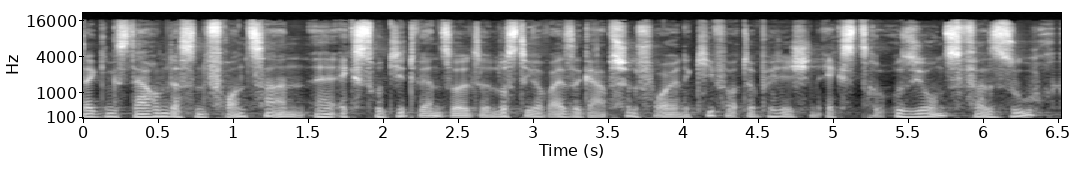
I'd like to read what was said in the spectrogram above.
Da ging es darum, dass ein Frontzahn äh, extrudiert werden sollte. Lustigerweise gab es schon vorher einen kieferorthopädischen Extrusionsversuch,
